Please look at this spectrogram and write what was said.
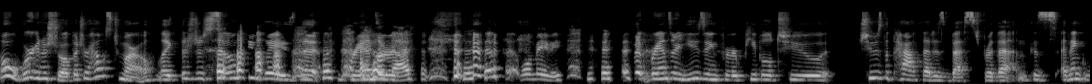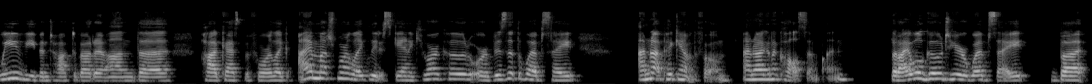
Oh, we're going to show up at your house tomorrow. Like there's just so many ways that brands are well maybe. That brands are using for people to choose the path that is best for them. Because i think we've even talked about it on the podcast before. Like i'm much more likely to scan a qr code or visit the website. I'm not picking up the phone. I'm not going to call someone but I will go to your website. But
